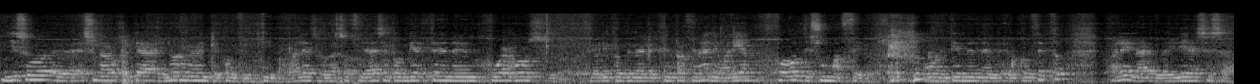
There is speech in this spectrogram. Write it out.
Y eso eh, es una lógica enormemente conflictiva, ¿vale? Las sociedades se convierten en juegos teóricos de la elección racional, llamarían juegos de suma cero, como entienden el, concepto, ¿vale? La, la, idea es esa.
